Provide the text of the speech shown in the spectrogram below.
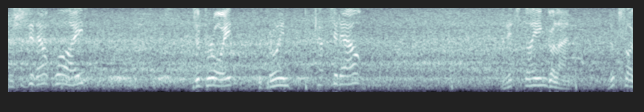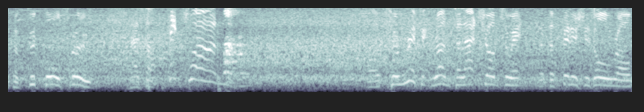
pushes it out wide. De Bruyne. De Bruyne cuts it out. And it's Nainggolan. Looks like a good ball through. Hazard hits one! Oh, terrific run to latch onto it, but the finish is all wrong.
